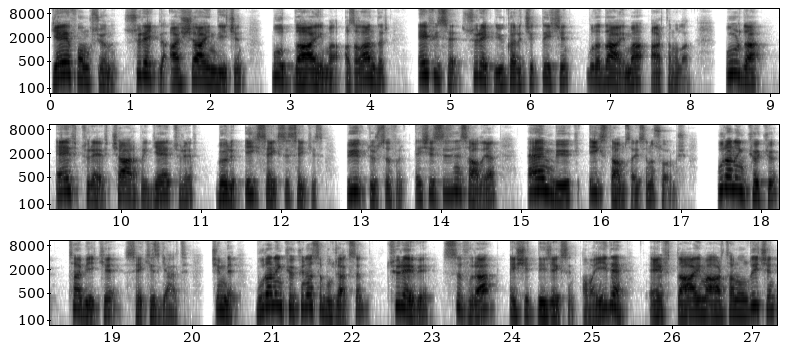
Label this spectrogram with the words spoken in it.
G fonksiyonu sürekli aşağı indiği için bu daima azalandır. F ise sürekli yukarı çıktığı için bu da daima artan olan. Burada f türev çarpı g türev bölü x eksi 8 büyüktür 0 eşitsizliğini sağlayan en büyük x tam sayısını sormuş. Buranın kökü tabii ki 8 geldi. Şimdi buranın kökü nasıl bulacaksın? Türevi sıfıra eşitleyeceksin. Ama iyi de f daima artan olduğu için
